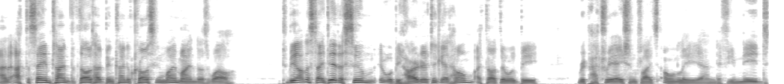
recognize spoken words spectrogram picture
and at the same time, the thought had been kind of crossing my mind as well. To be honest, I did assume it would be harder to get home. I thought there would be repatriation flights only, and if you need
